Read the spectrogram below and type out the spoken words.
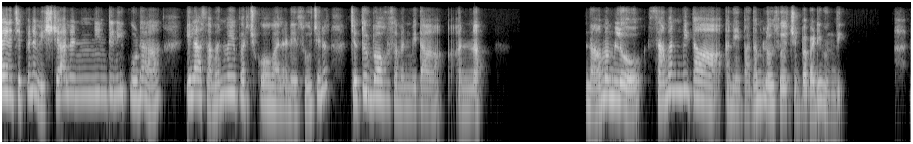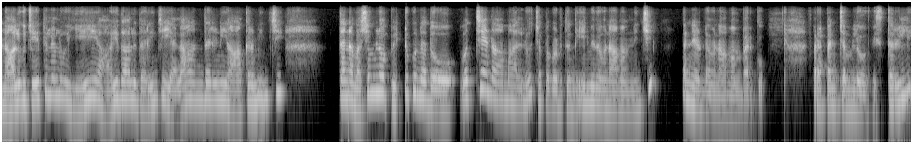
పైన చెప్పిన విషయాలన్నింటినీ కూడా ఇలా సమన్వయపరుచుకోవాలనే సూచన చతుర్బాహు సమన్విత అన్న నామంలో సమన్విత అనే పదంలో సూచింపబడి ఉంది. నాలుగు చేతులలో ఏ ఏ ఆయుధాలు ధరించి ఎలా అందరినీ ఆక్రమించి తన వశంలో పెట్టుకున్నదో వచ్చే నామాల్లో చెప్పబడుతుంది. ఎనిమిదవ నామం నుంచి పన్నెండవ నామం వరకు. ప్రపంచంలో విస్తరిల్లి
